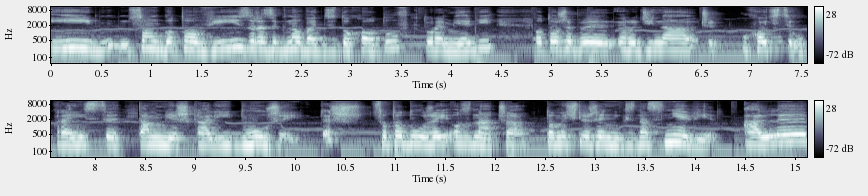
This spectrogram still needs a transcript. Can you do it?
i są gotowi zrezygnować z dochodów, które mieli, po to, żeby rodzina czy uchodźcy ukraińscy tam mieszkali dłużej. Też co to dłużej oznacza, to myślę, że nikt z nas nie wie ale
